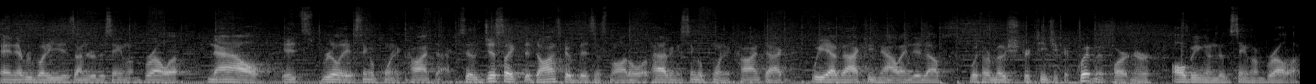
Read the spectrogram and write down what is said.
and everybody is under the same umbrella, now it's really a single point of contact. So just like the Donsco business model of having a single point of contact, we have actually now ended up with our most strategic equipment partner all being under the same umbrella.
